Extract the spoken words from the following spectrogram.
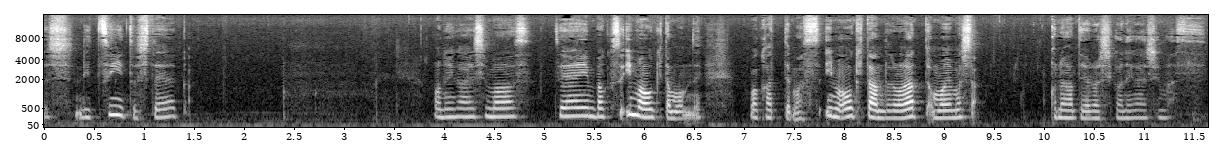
よしリツイートして。お願いします。全員爆睡。今起きたもんね。分かってます。今起きたんだろうなって思いました。この後よろしくお願いします。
